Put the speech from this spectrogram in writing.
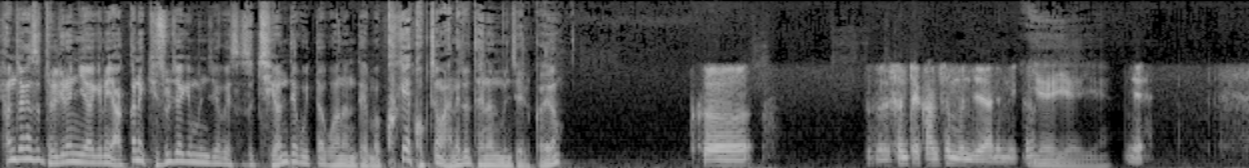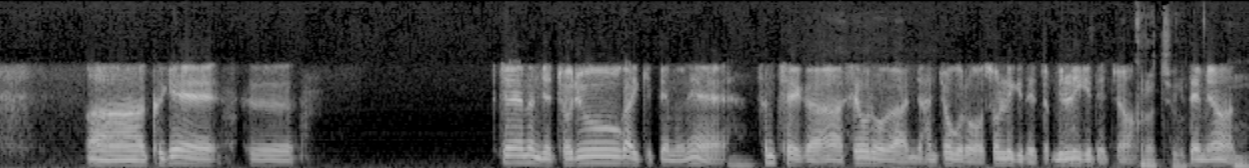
현장에서 들리는 이야기는 약간의 기술적인 문제가 있어서 지연되고 있다고 하는데 뭐 크게 걱정 안 해도 되는 문제일까요? 그, 그 선체 간섭 문제 아닙니까? 예, 예, 예. 예. 아, 그게 그 현재는 이제 조류가 있기 때문에 선체가 세월호가 이제 한쪽으로 쏠리게 되죠. 밀리게 되죠. 그렇죠. 그렇게 되면 음,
